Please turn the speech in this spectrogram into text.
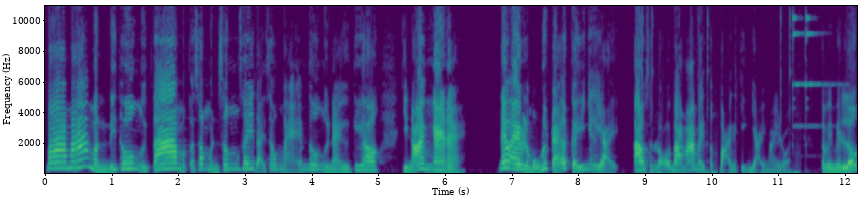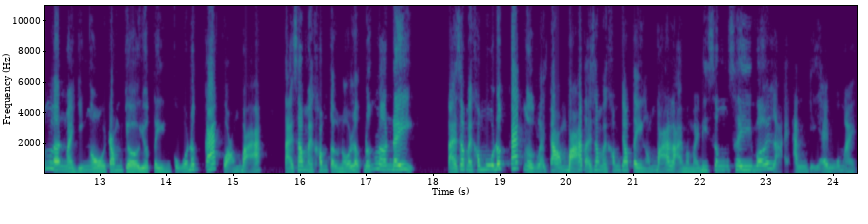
ba má mình đi thương người ta mà cái xong mình sân si, tại sao mẹ em thương người này người kia hơn? Chị nói em nghe nè, nếu em là một đứa trẻ ích kỷ như vậy, tao xin lỗi ba má mày thất bại cái chuyện dạy mày rồi. Tại vì mày lớn lên mày chỉ ngồi trong chờ vô tiền của đất cát của ông bà, tại sao mày không tự nỗ lực đứng lên đi? Tại sao mày không mua đất cát ngược lại cho ông bà? Tại sao mày không cho tiền ông bà lại mà mày đi sân si với lại anh chị em của mày?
